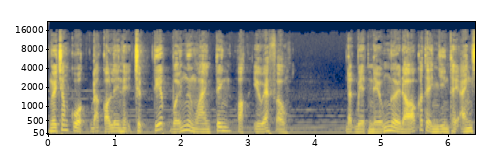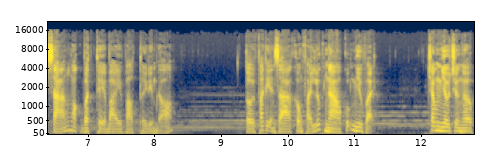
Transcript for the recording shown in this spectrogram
người trong cuộc đã có liên hệ trực tiếp với người ngoài hành tinh hoặc UFO. Đặc biệt nếu người đó có thể nhìn thấy ánh sáng hoặc vật thể bay vào thời điểm đó. Tôi phát hiện ra không phải lúc nào cũng như vậy. Trong nhiều trường hợp,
